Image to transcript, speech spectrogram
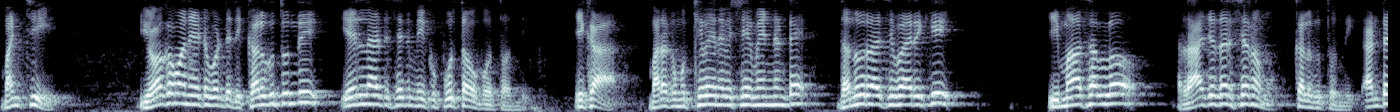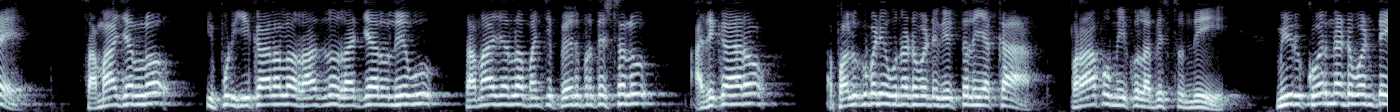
మంచి యోగం అనేటువంటిది కలుగుతుంది. ఏలినాటి శని మీకు పూర్తవబోతోంది. ఇక మరొక ముఖ్యమైన విషయం ఏంటంటే ధనురాశి వారికి ఈ మాసంలో రాజదర్శనం కలుగుతుంది. అంటే సమాజంలో ఇప్పుడు ఈ కాలంలో రాజులు రాజ్యాలు లేవు. సమాజంలో మంచి పేరు ప్రతిష్టలు అధికారం పలుకుబడి ఉన్నటువంటి వ్యక్తుల యొక్క ప్రాపు మీకు లభిస్తుంది. మీరు కోరినటువంటి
